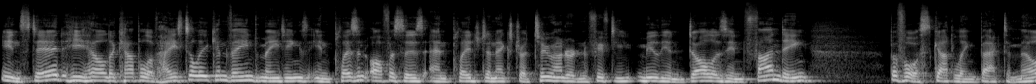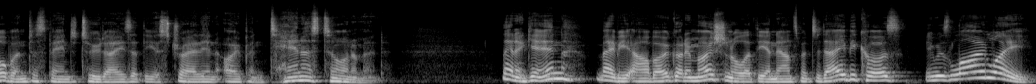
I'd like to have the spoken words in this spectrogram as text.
Instead, he held a couple of hastily convened meetings in pleasant offices and pledged an extra $250 million in funding before scuttling back to Melbourne to spend two days at the Australian Open tennis tournament. Then again, maybe Albo got emotional at the announcement today because he was lonely.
